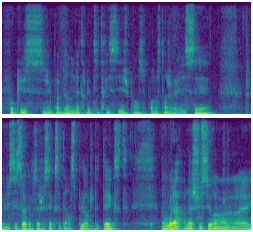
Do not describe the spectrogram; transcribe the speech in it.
Focus, j'ai pas besoin de mettre le titre ici, je pense. Pour l'instant, je vais le laisser. Je vais laisser ça comme ça, je sais que c'était un splurge de texte. Donc voilà, là je suis sur un...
